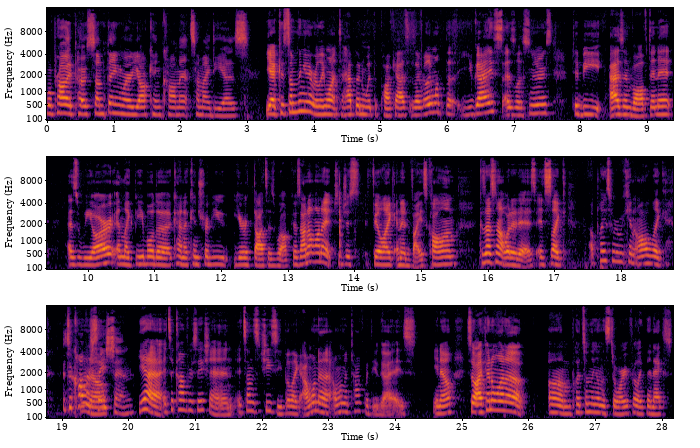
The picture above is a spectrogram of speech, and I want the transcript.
we'll probably post something where y'all can comment some ideas. Yeah, because something I really want to happen with the podcast is I really want the you guys as listeners to be as involved in it as we are, and like be able to kind of contribute your thoughts as well. Because I don't want it to just feel like an advice column, because that's not what it is. It's like a place where we can all like, It's a conversation. yeah, it's a conversation. It sounds cheesy, but like I wanna I wanna talk with you guys, you know. So I kind of wanna um put something on the story for like the next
